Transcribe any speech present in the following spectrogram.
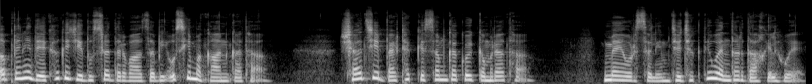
अब मैंने देखा कि ये दूसरा दरवाज़ा भी उसी मकान का था। शायद ये बैठक किस्म का कोई कमरा था। मैं और सलीम झिझकते हुए अंदर दाखिल हुए।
